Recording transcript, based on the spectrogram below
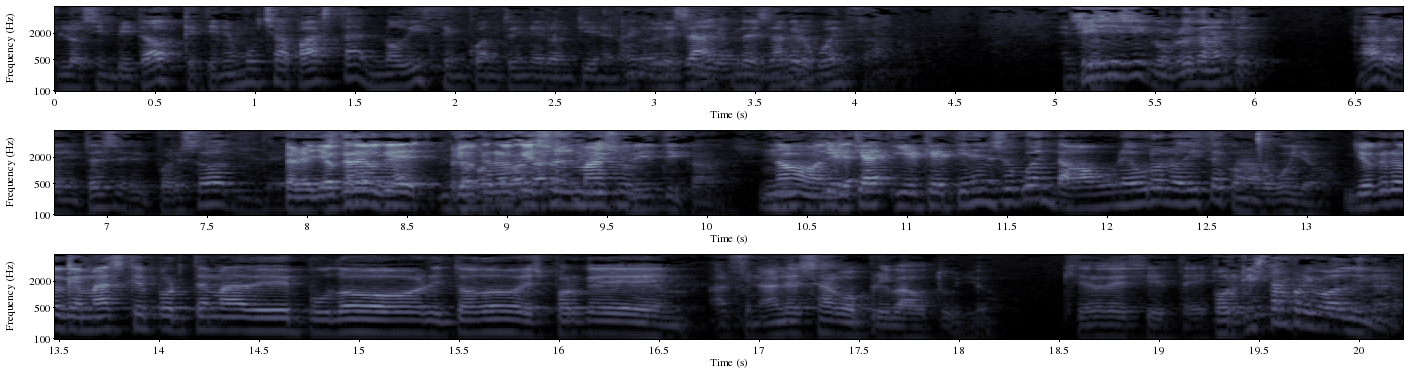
los invitados que tienen mucha pasta no dicen cuánto dinero tienen. ¿no? Les da, les da vergüenza. Sí, sí, sí, completamente. Claro, entonces, por eso... Pero yo creo que, yo creo que eso es más... críticas. No, y, el que, y el que tiene en su cuenta un euro lo dice con orgullo. Yo creo que más que por tema de pudor y todo, es porque al final es algo privado tuyo. Quiero decirte. ¿Por qué es tan privado el dinero?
